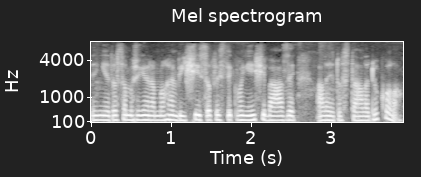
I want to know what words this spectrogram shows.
nyní je to samozřejmě na mnohem vyšší, sofistikovanější bázi, ale je to stále dokola.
